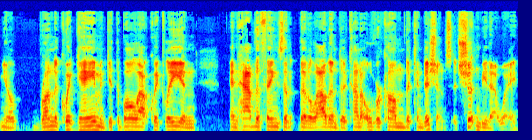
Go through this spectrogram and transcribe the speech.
you know run the quick game and get the ball out quickly and and have the things that that allow them to kind of overcome the conditions. It shouldn't be that way.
